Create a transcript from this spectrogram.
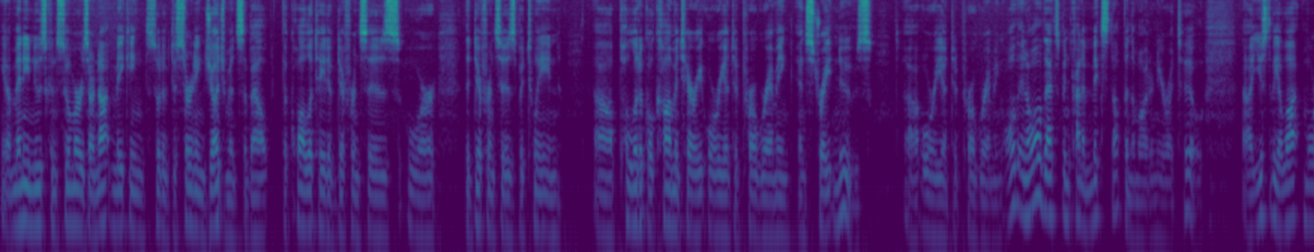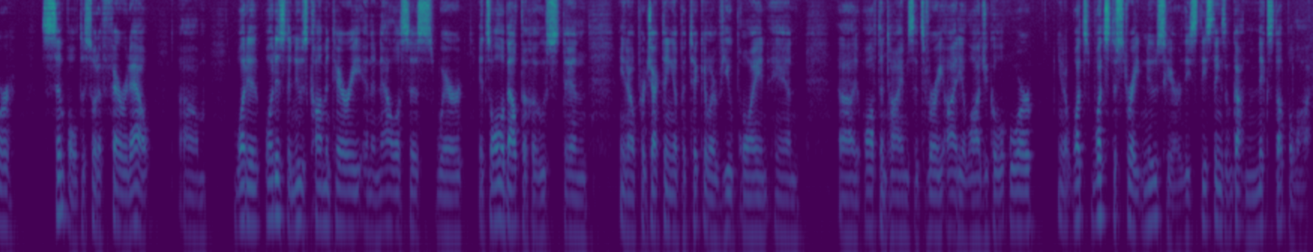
you know many news consumers are not making sort of discerning judgments about the qualitative differences or the differences between uh, political commentary oriented programming and straight news uh, oriented programming. All and all that's been kind of mixed up in the modern era too. Uh, it used to be a lot more simple to sort of ferret out um, what is what is the news commentary and analysis where it's all about the host and you know projecting a particular viewpoint and uh, oftentimes it's very ideological or you know what's what's the straight news here? These these things have gotten mixed up a lot.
